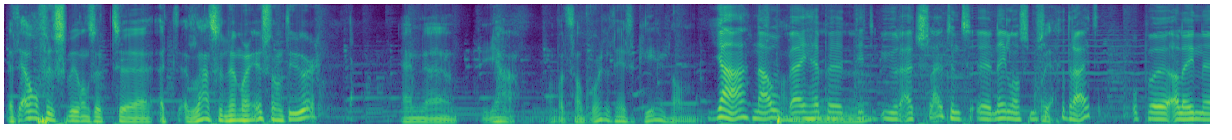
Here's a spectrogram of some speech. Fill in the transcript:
dat Elvis bij ons het, eh, het laatste nummer is van het uur. En eh, ja, wat zal het worden deze keer dan? Ja, nou, Spannend, wij hebben eh. dit uur uitsluitend eh, Nederlandse muziek Oh ja. gedraaid. Op eh, alleen eh,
